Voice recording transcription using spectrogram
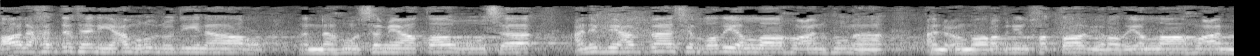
قال حدثني عمرو بن دينار أنه سمع طاووسا عن ابن عباس رضي الله عنهما عن عمر بن الخطاب رضي الله عنه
